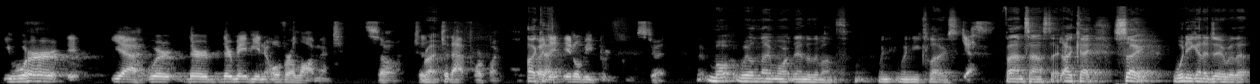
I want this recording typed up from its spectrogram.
you were yeah, we're there. There may be an over allotment. So to, right. to that 4.1. Okay. But it, will be pretty close to it. More, we'll know more at the end of the month when, when you close. Yes. Fantastic. Yeah. Okay. So what are you going to do with it?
